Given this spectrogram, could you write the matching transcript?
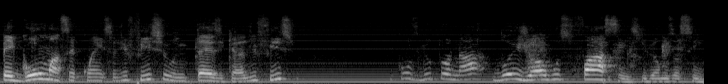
pegou uma sequência difícil, em tese que era difícil, e conseguiu tornar dois jogos fáceis, digamos assim.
